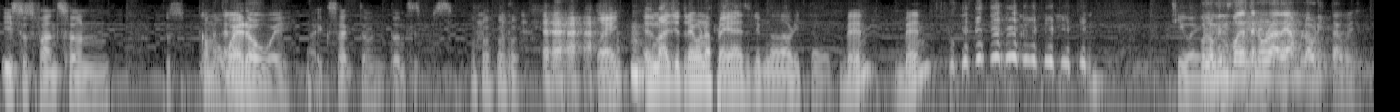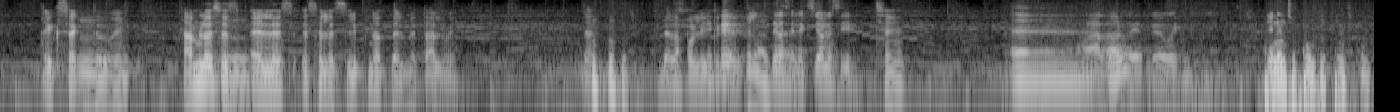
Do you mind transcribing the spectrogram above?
Y sus fans son pues como güero, güey. Ah, exacto. Entonces, pues. Güey, es más, yo traigo una playera de Slipknot ahorita, güey. ¿Ven? ¿Ven? sí, güey. Pues lo mismo podías este tener una de AMLO ahorita, güey. Exacto, mm. güey. AMLO es, mm. él es, es, el Slipknot del metal, güey. De, la política. de, las... elecciones, sí. Sí. A la verga, güey. Tienen su punto, tienen su punto.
